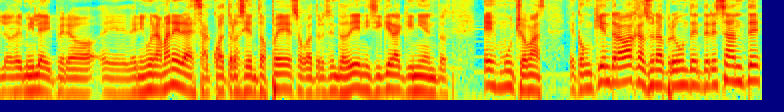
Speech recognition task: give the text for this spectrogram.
los de mi ley, pero eh, de ninguna manera es a 400 pesos, 410, ni siquiera 500. Es mucho más. Eh, ¿Con quién trabaja? Es una pregunta interesante.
